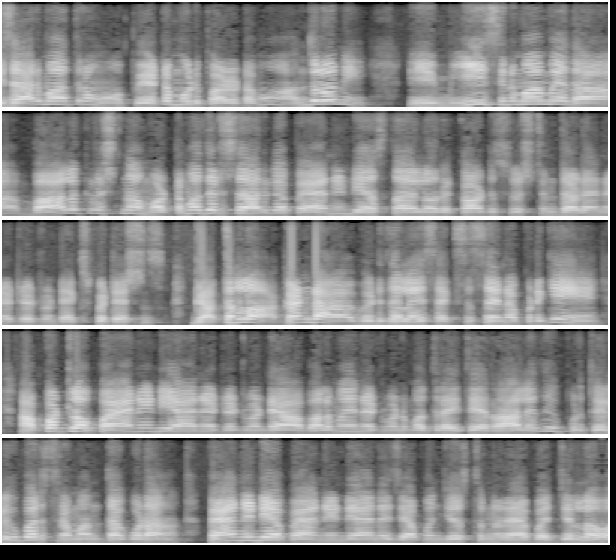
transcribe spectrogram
ఈసారి మాత్రం పీఠముడి పడటము అందులోని ఈ ఈ సినిమా మీద బాలకృష్ణ మొట్టమొదటిసారిగా పాన్ ఇండియా స్థాయిలో రికార్డు సృష్టించాడనేటటువంటి ఎక్స్పెక్టేషన్స్. గతంలో అఖండ విడుదలై సక్సెస్ అయినప్పటికీ అప్పట్లో పాన్ ఇండియా అనేటటువంటి ఆ బలమైనటువంటి ముద్ర అయితే రాలేదు. ఇప్పుడు తెలుగు పరిశ్రమ అంతా కూడా పాన్ ఇండియా పాన్ ఇండియా అనే జపం చేస్తున్న నేపథ్యంలో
